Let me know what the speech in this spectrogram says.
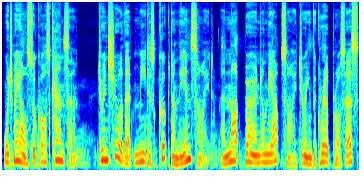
which may also cause cancer. To ensure that meat is cooked on the inside and not burned on the outside during the grill process,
